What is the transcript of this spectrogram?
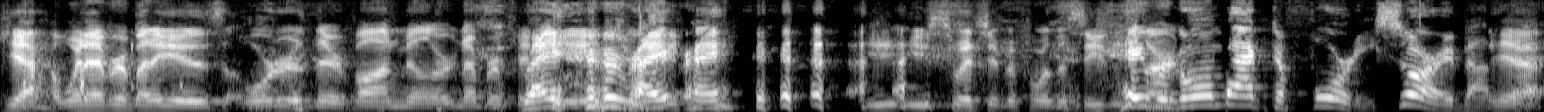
Yeah, when everybody has ordered their Von Miller number right, fifty-eight, jersey, right, right. You, you switch it before the season hey, starts. we're going back to 40. Sorry about Yeah,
